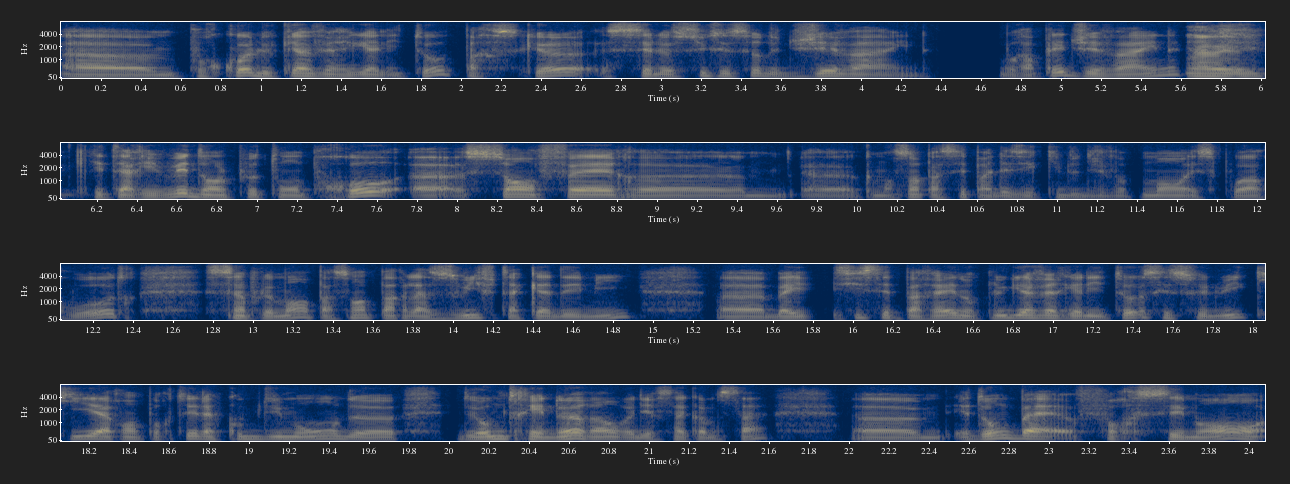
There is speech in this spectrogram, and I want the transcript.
Hem, pourquoi Luca Vergalito? Parce que c'est le successeur de Jay Vine. Vous vous rappelez de Jay Vine? Ah oui. Qui est arrivé dans le peloton pro, heu, sans faire, hem, heu, comment sans passer par des équipes de développement espoir ou autre, simplement en passant par la Zwift Academy. Bah, ici, c'est pareil, donc Luca Vergalito, c'est celui qui a remporté la coupe du monde, de home trainer, hein, on va dire ça comme ça. Et donc, bah, forcément,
